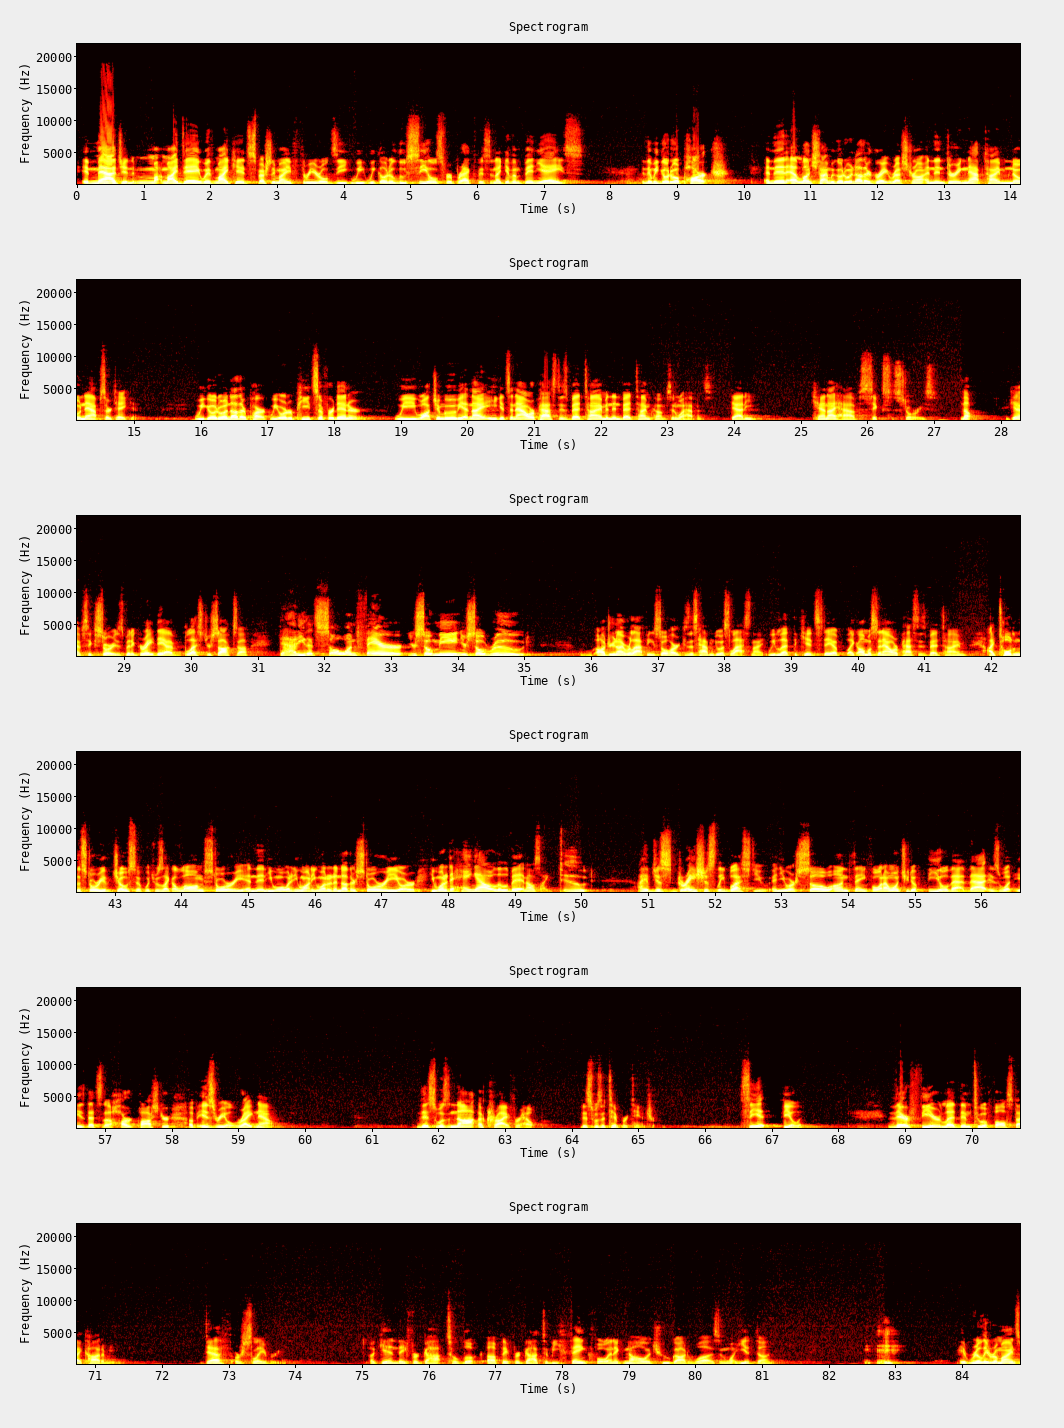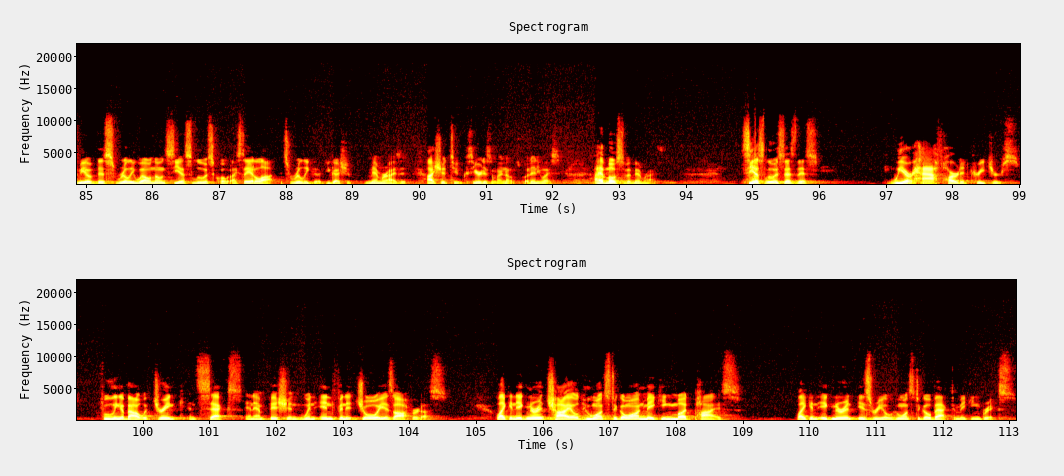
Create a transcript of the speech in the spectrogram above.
Imagine my, day with my kids, especially my three year old Zeke. We, we go to Lucille's for breakfast and I give him beignets. And then we go to a park. And then at lunchtime, we go to another great restaurant. And then during nap time, no naps are taken. We go to another park. We order pizza for dinner. We watch a movie at night. He gets an hour past his bedtime, and then bedtime comes. And what happens? Daddy, can I have six stories? No. You can't have six stories. It's been a great day. I've blessed your socks off. Daddy, that's so unfair. You're so mean. You're so rude. Audrey and I were laughing so hard because this happened to us last night. We let the kid stay up like almost an hour past his bedtime. I told him the story of Joseph, which was like a long story, and then he what did he want? He wanted another story, or he wanted to hang out a little bit, and I was like, dude, I have just graciously blessed you, and you are so unthankful. And I want you to feel that. That is what is, that's the heart posture of Israel right now. This was not a cry for help, this was a temper tantrum. See it, feel it. Their fear led them to a false dichotomy death or slavery. Again, they forgot to look up. They forgot to be thankful and acknowledge who God was and what He had done. it really reminds me of this really well known C.S. Lewis quote. I say it a lot. It's really good. You guys should memorize it. I should too, because here it is in my notes. But, anyways, I have most of it memorized. C.S. Lewis says this We are half hearted creatures, fooling about with drink and sex and ambition when infinite joy is offered us like an ignorant child who wants to go on making mud pies, like an ignorant Israel who wants to go back to making bricks.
